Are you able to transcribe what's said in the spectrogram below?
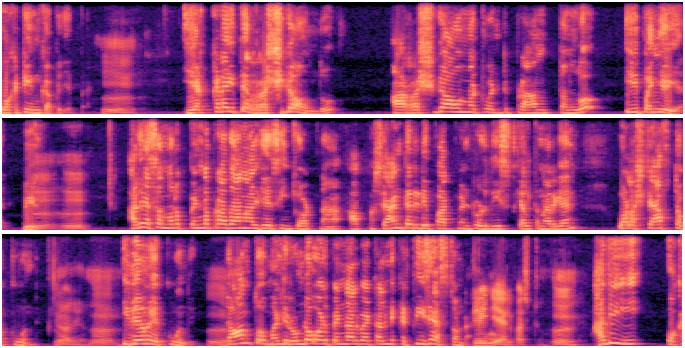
ఒక టీంకి అప్పచెప్పా ఎక్కడైతే రష్గా ఉందో ఆ రష్గా ఉన్నటువంటి ప్రాంతంలో ఈ పని చేయాలి వీళ్ళు. అదే సందర్భంలో పిండ ప్రదానాలు చేసిన చోటన ఆ శానిటరీ డిపార్ట్మెంట్ వాళ్ళు తీసుకెళ్తున్నారు కానీ వాళ్ళ స్టాఫ్ తక్కువ ఉంది. ఇదేమో ఎక్కువ ఉంది. దాంతో మళ్ళీ రెండో వాళ్ళు పిండాలు పెట్టాలంటే ఇక్కడ తీసేస్తుండ. క్లీన్ చేయాలి ఫస్ట్ అది ఒక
